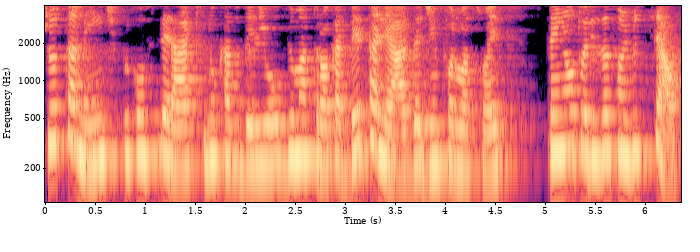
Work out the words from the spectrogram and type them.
justamente por considerar que, no caso dele, houve uma troca detalhada de informações sem autorização judicial.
